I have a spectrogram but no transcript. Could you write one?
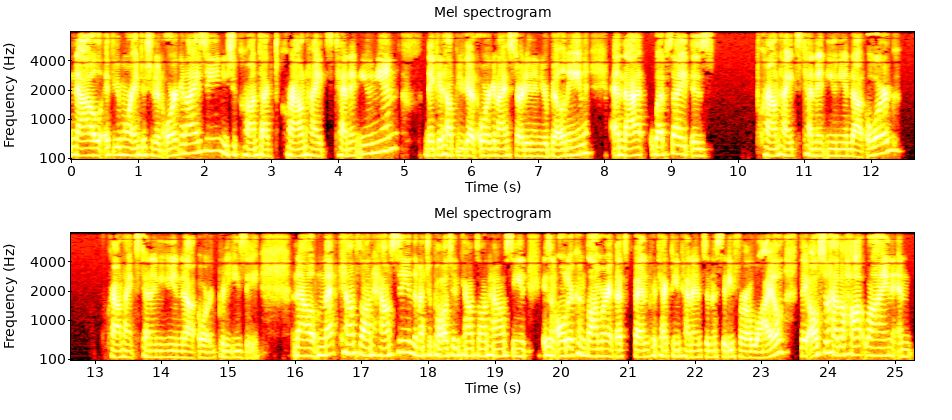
Now, if you're more interested in organizing, you should contact Crown Heights Tenant Union. They can help you get organized started in your building. And that website is crownheightstenantunion.org crownheightstenantunion.org. Pretty easy. Now, Met Council on Housing, the Metropolitan Council on Housing, is an older conglomerate that's been protecting tenants in the city for a while. They also have a hotline and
